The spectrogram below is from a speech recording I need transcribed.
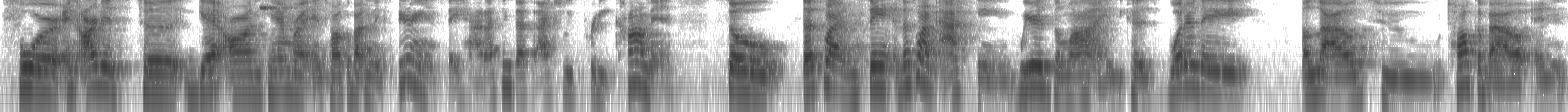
for an artist to get on camera and talk about an experience they had. I think that's actually pretty common. So that's why I'm saying, and that's why I'm asking, where's the line? Because what are they allowed to talk about and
